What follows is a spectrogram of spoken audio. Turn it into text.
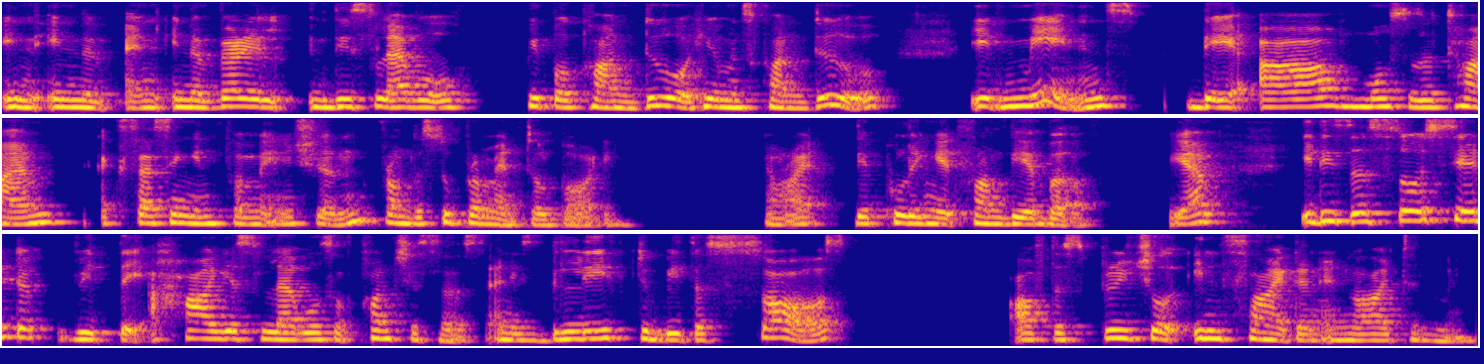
in in the, in, in a very in this level people can't do or humans can't do. It means they are most of the time accessing information from the supramental body. All right, they're pulling it from the above. Yeah. It is associated with the highest levels of consciousness and is believed to be the source of the spiritual insight and enlightenment.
